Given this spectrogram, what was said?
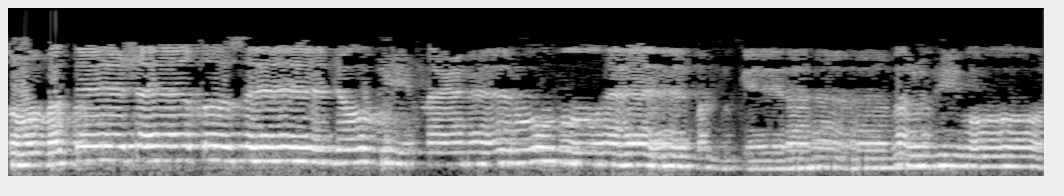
صحبت شیخ سے جو بھی محروم ہے، بن کے رہ بر بھی وہ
